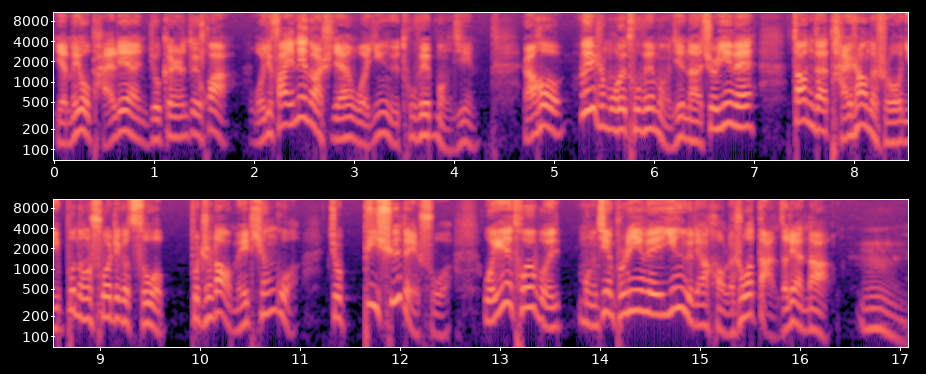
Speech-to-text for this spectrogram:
也没有排练，你就跟人对话。我就发现那段时间我英语突飞猛进。然后为什么会突飞猛进呢？就是因为当你在台上的时候，你不能说这个词我不知道没听过。就必须得说，我英语突飞猛进不是因为英语练好了，是我胆子练大了。嗯，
